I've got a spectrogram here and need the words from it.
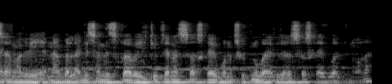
सामग्री हेर्नको लागि सन्देश प्रभा युट्युब च्यानल सब्सक्राइब गर्नु छुट्नु भएको छ सब्सक्राइब गरिदिनु होला।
